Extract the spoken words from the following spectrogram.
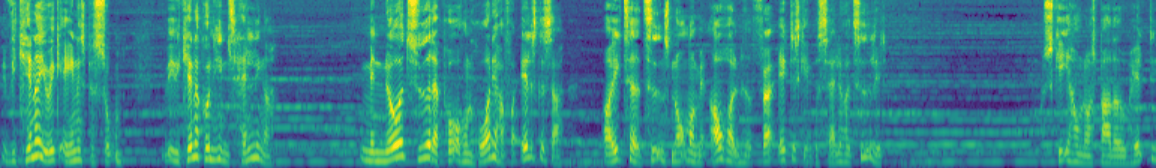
Vi kender jo ikke Anes person. Vi kender kun hendes handlinger. Men noget tyder der på, at hun hurtigt har forelsket sig, og ikke taget tidens normer med afholdenhed før ægteskabet særlig højtidligt. Måske har hun også bare været uheldig,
